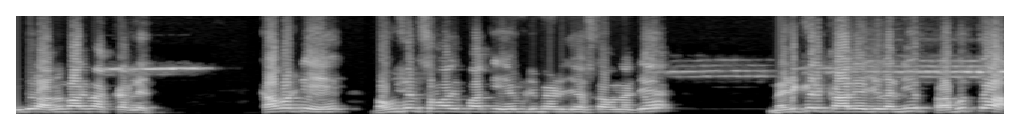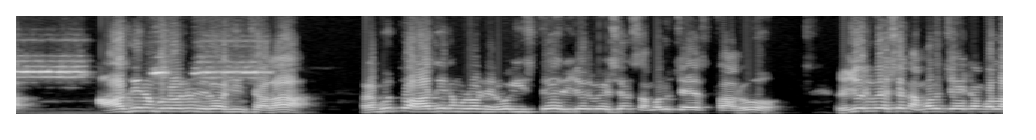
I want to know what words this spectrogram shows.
ఇందులో అనుమానమే అక్కర్లేదు. కాబట్టి బహుజన సమాజ్ పార్టీ ఏం డిమాండ్ చేస్తా ఉందంటే మెడికల్ కాలేజీలన్నీ ప్రభుత్వ ఆధీనంలోనే నిర్వహించాలా? ప్రభుత్వ ఆధీనంలో నిర్వహిస్తే రిజర్వేషన్స్ అమలు చేస్తారు. రిజర్వేషన్ అమలు చేయడం వల్ల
